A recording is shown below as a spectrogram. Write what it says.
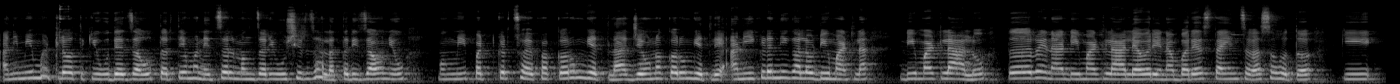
आणि मी म्हटलं होतं की उद्या जाऊ तर ते म्हणे चल मग जरी उशीर झाला तरी जाऊन येऊ. मग मी पटकट स्वयंपाक करून घेतला जेवणं करून घेतले आणि इकडे निघालो डीमार्टला. डीमार्टला आलो तर आहे ना डीमार्टला आल्यावर आहे ना बऱ्याच ताईंचं असं होतं की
